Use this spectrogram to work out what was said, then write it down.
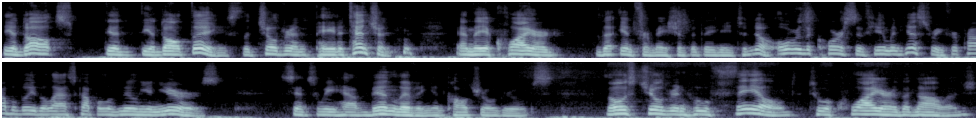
The adults did the adult things, the children paid attention and they acquired the information that they need to know. Over the course of human history, for probably the last couple of million years, since we have been living in cultural groups. Those children who failed to acquire the knowledge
